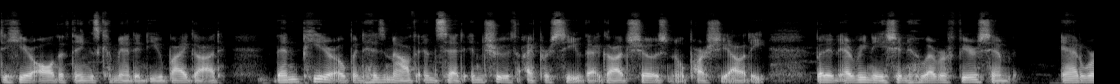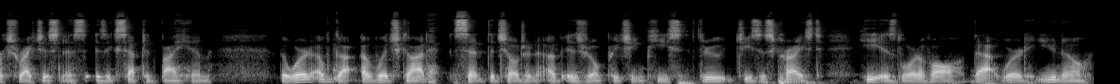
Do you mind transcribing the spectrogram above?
to hear all the things commanded you by God. Then Peter opened his mouth and said, In truth, I perceive that God shows no partiality, but in every nation whoever fears him and works righteousness is accepted by him. The word of God, of which God sent the children of Israel, preaching peace through Jesus Christ. He is Lord of all. That word you know,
